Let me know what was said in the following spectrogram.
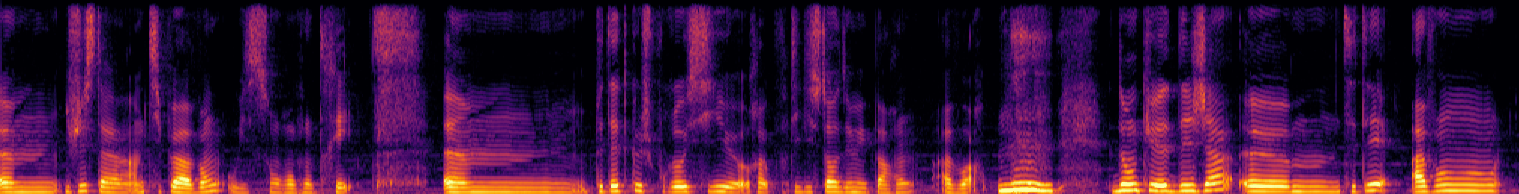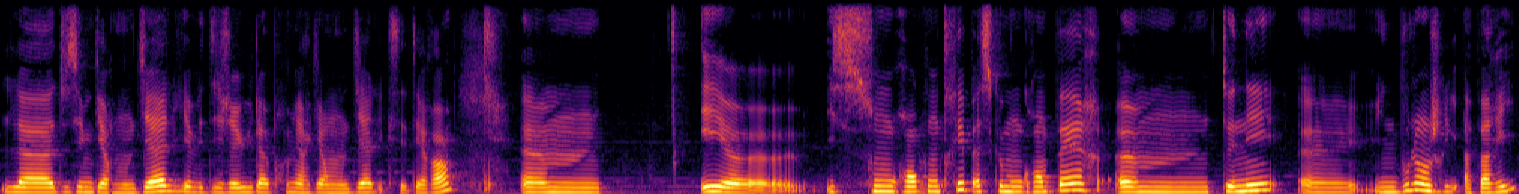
euh, juste un petit peu avant où ils se sont rencontrés. Euh, peut-être que je pourrais aussi raconter l'histoire de mes parents, à voir. Donc déjà, c'était avant la Deuxième Guerre mondiale, il y avait déjà eu la Première Guerre mondiale, etc. Et euh, ils se sont rencontrés parce que mon grand-père euh, tenait euh, une boulangerie à Paris.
